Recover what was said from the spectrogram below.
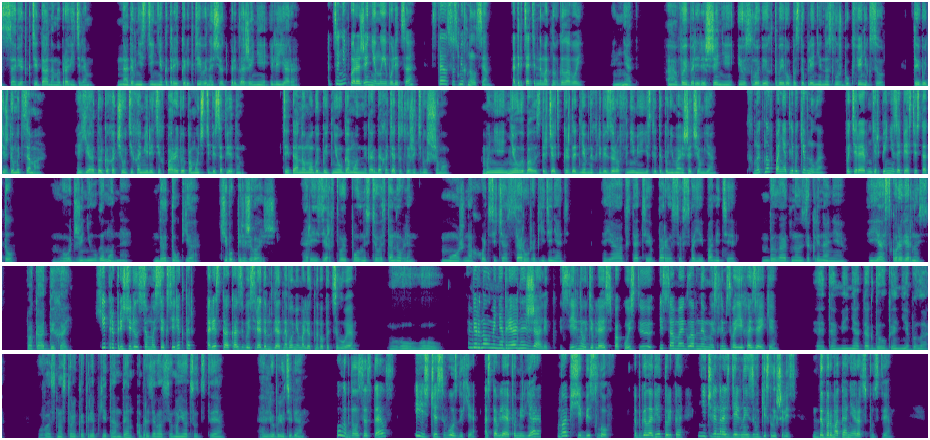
Совет к титанам и правителям. Надо внести некоторые коррективы насчет предложения Ильяра. Оценив выражение моего лица, Стайлс усмехнулся, отрицательно мотнув головой. Нет. О выборе решения и условиях твоего поступления на службу к Фениксу ты будешь думать сама. Я только хочу утихомирить их порывы помочь тебе с ответом. Титаны могут быть неугомонны, когда хотят услужить высшему. Мне не улыбалось встречать каждодневных ревизоров в Ниме, если ты понимаешь, о чем я. Хмыкнув, понятливо кивнула, потирая в нетерпении запястье стату. Вот же неугомонная. Да тут я. Чего переживаешь? Резерв твой полностью восстановлен. Можно хоть сейчас Сарур объединять. Я, кстати, порылся в своей памяти. Было одно заклинание. Я скоро вернусь. Пока отдыхай. Хитро прищурился мой секси-ректор, резко оказываясь рядом для одного мимолетного поцелуя. Воу-воу. Вернул меня в реальность Жалик, сильно удивляясь спокойствию и, самое главное, мыслям своей хозяйки. «Это меня так долго не было? У вас настолько крепкий тандем образовался в моё отсутствие. Люблю тебя». Улыбнулся Стайлз и исчез в воздухе, оставляя фамильяра вообще без слов. В голове только нечленораздельные звуки слышались, до бормотания распутствия.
